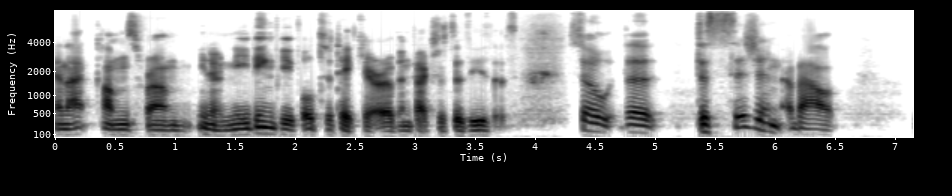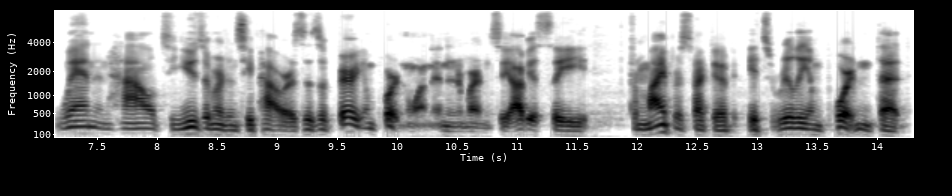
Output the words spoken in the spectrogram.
And that comes from, you know, needing people to take care of infectious diseases. So the decision about when and how to use emergency powers is a very important one in an emergency. Obviously, from my perspective, it's really important that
